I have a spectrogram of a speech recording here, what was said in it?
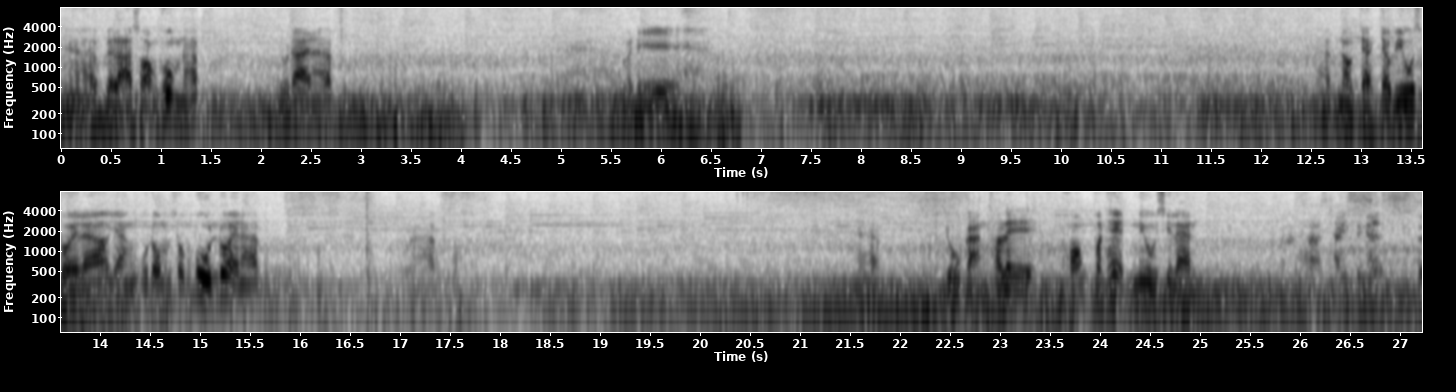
นี่นะครับเวลาสองทุ่มนะครับ ดูได้นะครับ วันนี้ นะครับ นอกจากจะวิวสวยแล้วยังอุดมสมบูรณ์ด้วยนะครับดูนะครับนะครับ อยู่กลางทะเลของประเทศนิวซีแลนด์ start chasing it, so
